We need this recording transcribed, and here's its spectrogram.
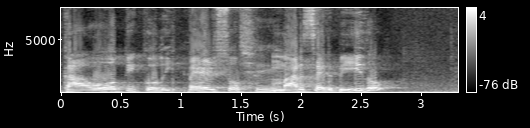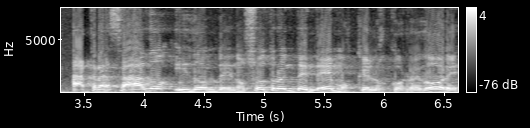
caótico, disperso, mal servido atrasado y donde nosotros entendemos que los corredores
